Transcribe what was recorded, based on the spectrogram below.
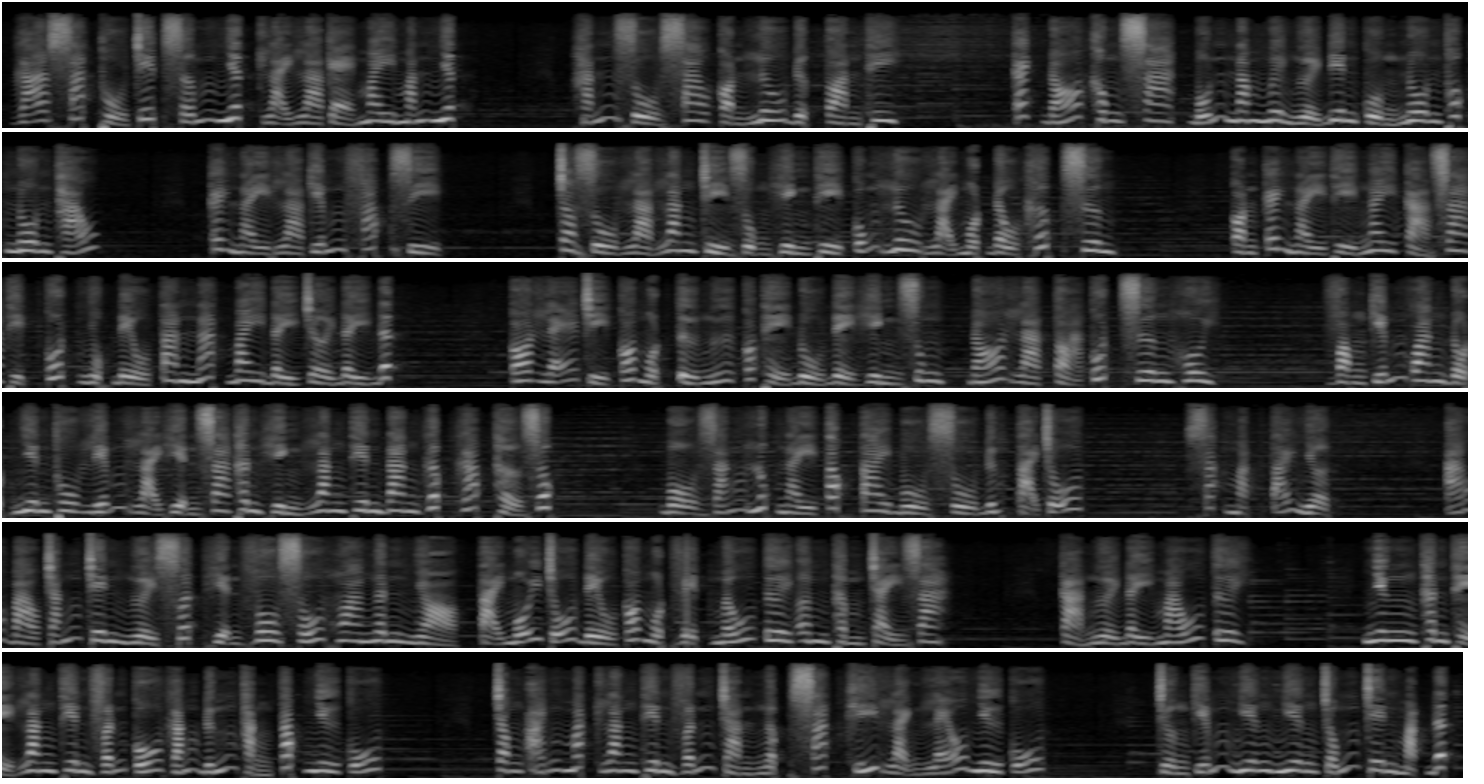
Gã sát thủ chết sớm nhất lại là kẻ may mắn nhất. Hắn dù sao còn lưu được toàn thi. Cách đó không xa, bốn năm mươi người điên cuồng nôn thốc nôn tháo. Cái này là kiếm pháp gì? Cho dù là lăng trì dụng hình thì cũng lưu lại một đầu khớp xương. Còn cái này thì ngay cả da thịt cốt nhục đều tan nát bay đầy trời đầy đất. Có lẽ chỉ có một từ ngữ có thể đủ để hình dung, đó là tỏa cốt xương hôi. Vòng kiếm quang đột nhiên thu liếm lại hiện ra thân hình lăng thiên đang gấp gáp thở dốc. Bộ dáng lúc này tóc tai bù xù đứng tại chỗ. Sắc mặt tái nhợt. Áo bào trắng trên người xuất hiện vô số hoa ngân nhỏ, tại mỗi chỗ đều có một vệt máu tươi âm thầm chảy ra. Cả người đầy máu tươi. Nhưng thân thể lăng thiên vẫn cố gắng đứng thẳng tắp như cũ. Trong ánh mắt lăng thiên vẫn tràn ngập sát khí lạnh lẽo như cũ. Trường kiếm nghiêng nghiêng trống trên mặt đất.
